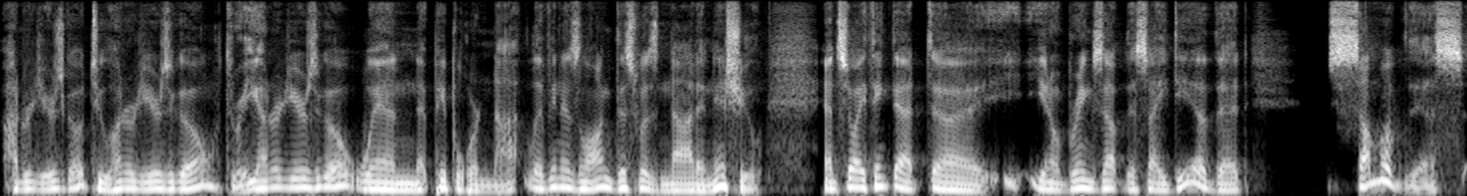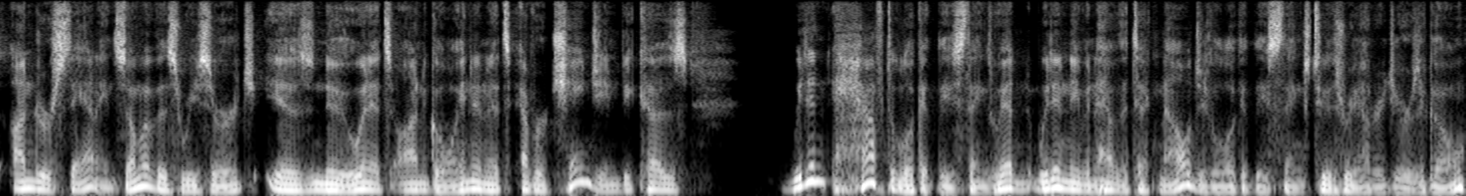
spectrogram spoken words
100 years ago, 200 years ago, 300 years ago, when people were not living as long, this was not an issue. And so I think that, uh, you know, brings up this idea that some of this understanding, some of this research is new and it's ongoing and it's ever changing because we didn't have to look at these things. We had we didn't even have the technology to look at these things two, three hundred years ago,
